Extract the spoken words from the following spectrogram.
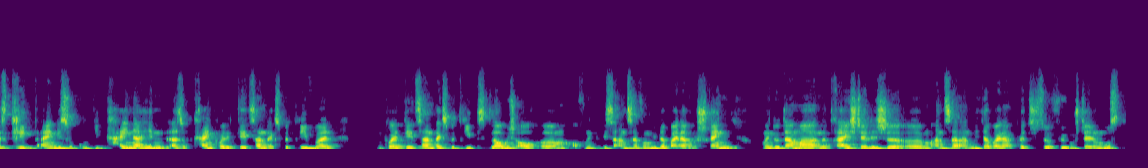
das kriegt eigentlich so gut wie keiner hin, also kein Qualitätshandwerksbetrieb, weil ein Qualitätshandwerksbetrieb ist, glaube ich, auch ähm, auf eine gewisse Anzahl von Mitarbeitern beschränkt. Und wenn du da mal eine dreistellige ähm, Anzahl an Mitarbeitern plötzlich zur Verfügung stellen musst,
